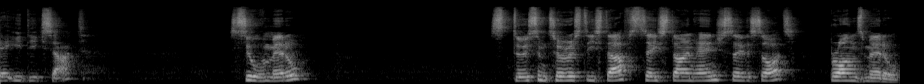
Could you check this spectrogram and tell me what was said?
get your dick sucked. Silver medal. Do some touristy stuff. See Stonehenge. See the sights. Bronze medal.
